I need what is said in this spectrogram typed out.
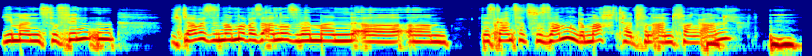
jemanden zu finden. Ich glaube, es ist nochmal was anderes, wenn man äh, ähm, das Ganze zusammen gemacht hat von Anfang an. Mhm.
